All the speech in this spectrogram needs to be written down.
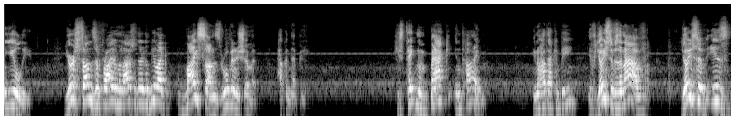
yili. Your sons Ephraim and Menashe, they're going to be like my sons Reuven and Shimon. How can that be? He's taking them back in time. You know how that can be? If Yosef is an Av, Yosef is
